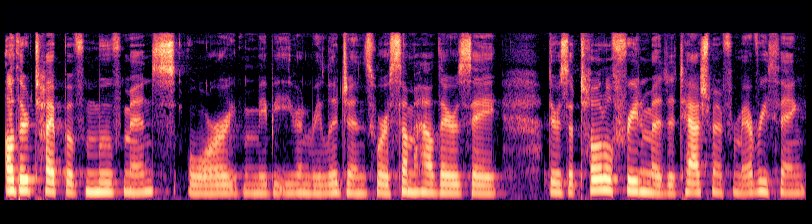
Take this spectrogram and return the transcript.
other type of movements or maybe even religions where somehow there's a there's a total freedom of detachment from everything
